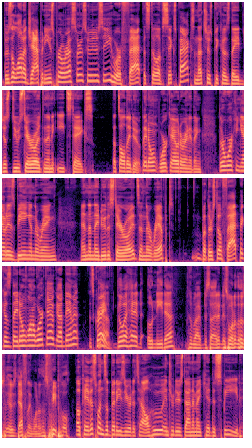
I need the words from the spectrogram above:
there's a lot of Japanese pro wrestlers who you see who are fat but still have six packs, and that's just because they just do steroids and then eat steaks. That's all they do. They don't work out or anything. Their working out is being in the ring, and then they do the steroids and they're ripped, but they're still fat because they don't want to work out. God damn it, it's great. Yeah. Go ahead, Onita, whom I've decided is one of those. It was definitely one of those people. Okay, this one's a bit easier to tell. Who introduced Dynamite Kid to speed?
